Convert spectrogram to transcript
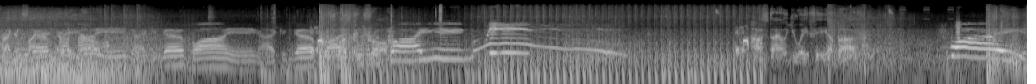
Dragonfire in your AO. flying, I can go flying, I can go flying, control. flying. Whee! Hostile UAV above. Fly!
